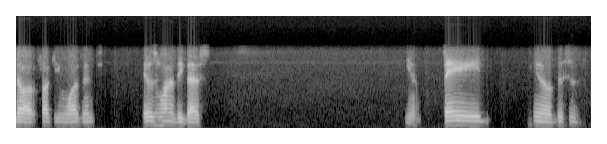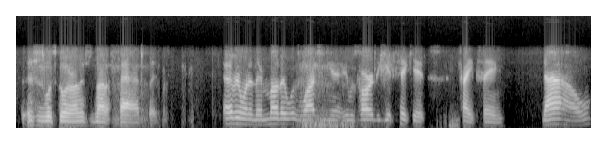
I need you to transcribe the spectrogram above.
no, it fucking wasn't. It was one of the best. You know, fade. You know, this is this is what's going on. This is not a fad, but everyone and their mother was watching it. It was hard to get tickets, type thing. Now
